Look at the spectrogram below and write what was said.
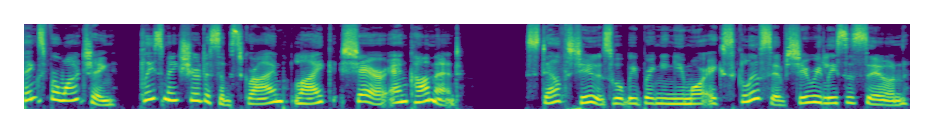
Thanks for watching. Please make sure to subscribe, like, share, and comment. Stealth Shoes will be bringing you more exclusive shoe releases soon.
